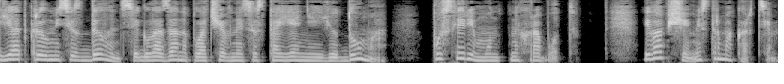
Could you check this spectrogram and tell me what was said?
Я открыл миссис Деланси глаза на плачевное состояние ее дома после ремонтных работ. И вообще, мистер Маккарти,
